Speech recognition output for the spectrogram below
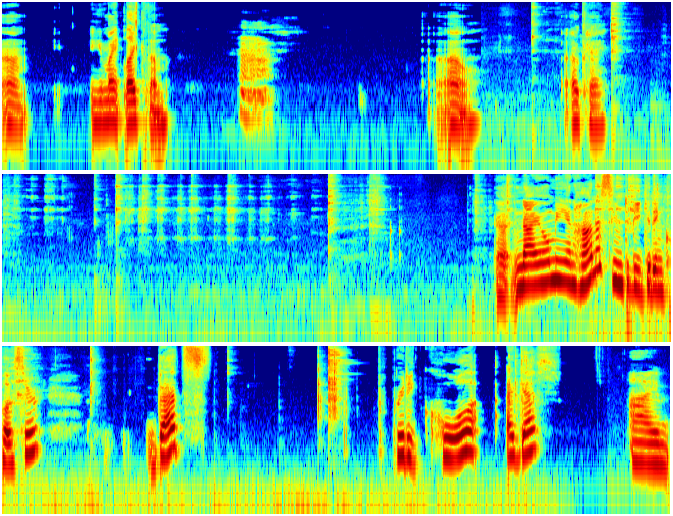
Um, you might like them. Hmm. Oh, okay. Uh, Naomi and Hana seem to be getting closer. That's pretty cool, I guess. I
